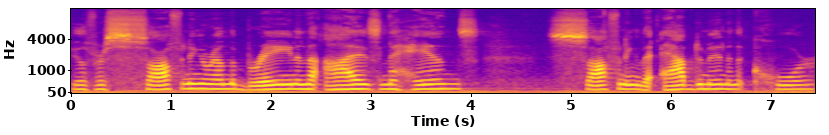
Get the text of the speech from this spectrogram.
Feel for softening around the brain and the eyes and the hands, softening the abdomen and the core.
